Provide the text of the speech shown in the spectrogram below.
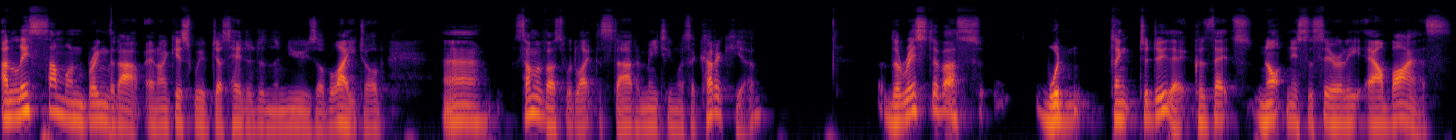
unless someone brings it up, and I guess we've just had it in the news of late, of uh, some of us would like to start a meeting with a karakia, the rest of us wouldn't think to do that because that's not necessarily our bias.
